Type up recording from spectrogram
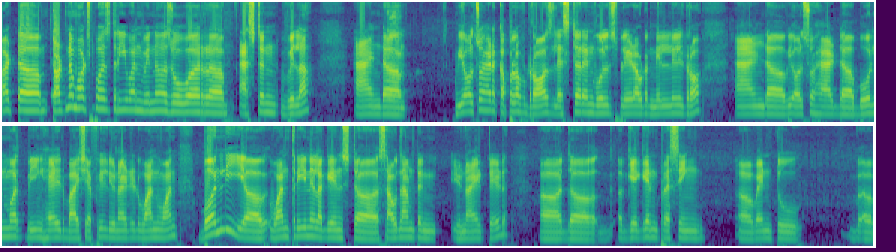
But um Tottenham Hotspurs 3-1 winners over uh, Aston Villa. And um, we also had a couple of draws. Leicester and Wolves played out a nil-nil draw. And uh, we also had uh, Bournemouth being held by Sheffield United 1-1 Burnley uh, won 3-0 against uh, Southampton United. Uh, the Gegen pressing uh, went to uh,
